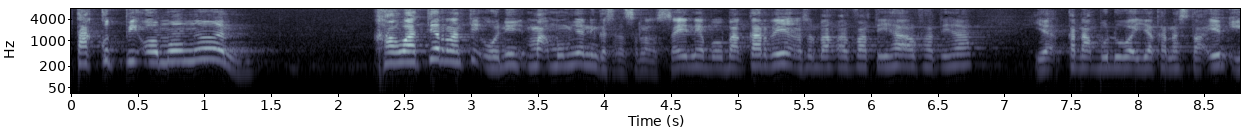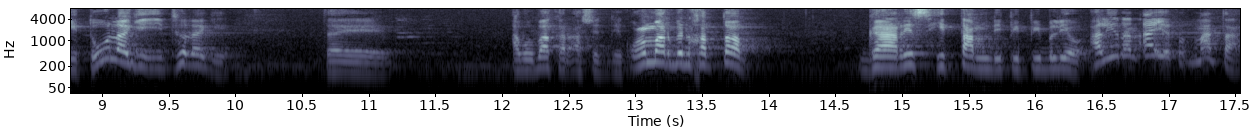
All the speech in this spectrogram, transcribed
Takut pi omongan. Khawatir nanti, oh ini makmumnya nih nggak selesai nih Abu Bakar nih, Al-Fatihah, Al-Fatihah. Ya kena budua, ya kena stain, itu lagi, itu lagi. Abu Bakar As-Siddiq, Umar bin Khattab, garis hitam di pipi beliau, aliran air mata.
